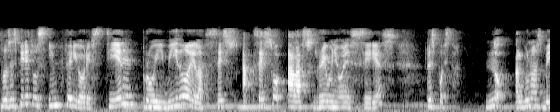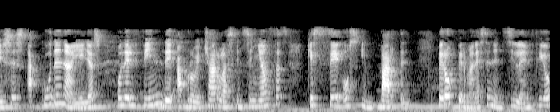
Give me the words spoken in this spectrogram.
¿Los espíritus inferiores tienen prohibido el acceso a las reuniones serias? Respuesta. No, algunas veces acuden a ellas con el fin de aprovechar las enseñanzas que se os imparten, pero permanecen en silencio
